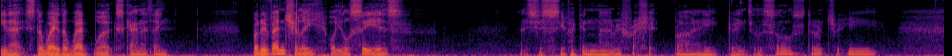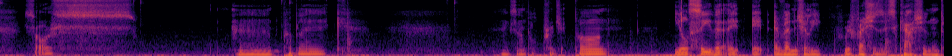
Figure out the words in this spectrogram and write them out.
you know it's the way the web works kind of thing. But eventually what you'll see is let's just see if I can uh, refresh it by going to the source directory. Source uh, public example project pawn. You'll see that it, it eventually refreshes its cache and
